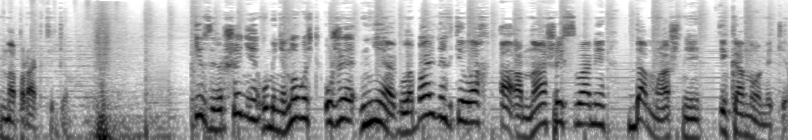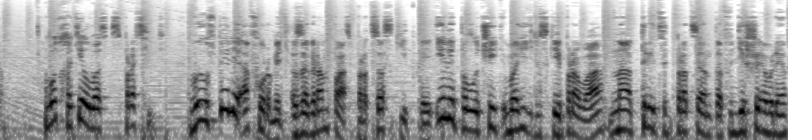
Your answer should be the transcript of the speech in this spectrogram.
на практике. И в завершение у меня новость уже не о глобальных делах, а о нашей с вами домашней экономике. Вот хотел вас спросить. Вы успели оформить загранпаспорт со скидкой или получить водительские права на 30% дешевле?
